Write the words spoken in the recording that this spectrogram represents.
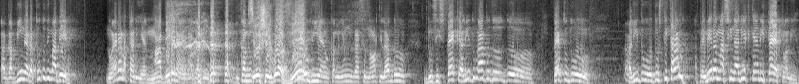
A gabina era tudo de madeira. Não era lataria, madeira era a gabina. Do O caminhão. senhor chegou a Eu ver? via o caminhão em Braço do Norte lá do, dos SPEC, ali do lado do, do- perto do, ali do, do hospital. A primeira macinaria que tem ali perto ali.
